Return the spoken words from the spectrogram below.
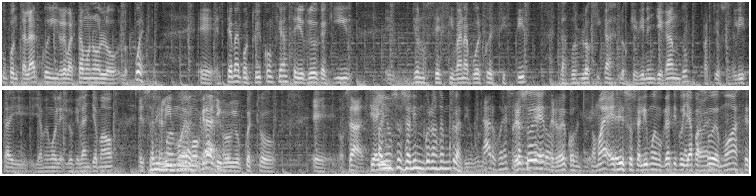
tú ponte al arco y repartámonos lo- los puestos. Eh, el tema de construir confianza, yo creo que aquí yo no sé si van a poder coexistir las dos lógicas, los que vienen llegando, Partido Socialista y llamémosle lo que le han llamado el socialismo, democrático, yo encuentro eh, o sea, si hay, un, socialismo que no es democrático. Claro, con eso. Pero eso es, pero ese socialismo democrático ya pasó de moda hace,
